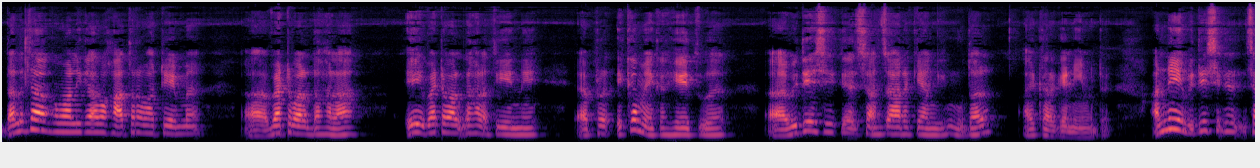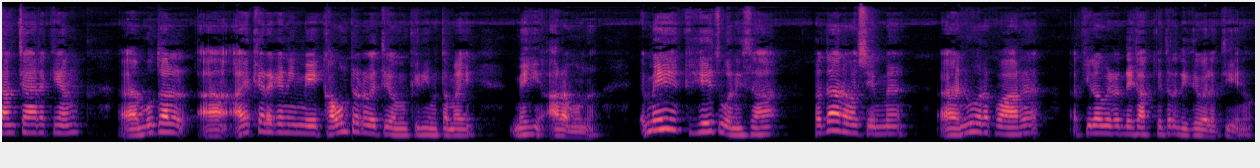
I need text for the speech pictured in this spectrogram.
දලදා මාලිගාව හතර වටේම වැටවල් ගහලා ඒ වැටවල් ගහලා තියෙන්නේ එකම එක හේතුව විදේශික සංචාරකයන්ගෙන් මුදල් අය කර ගැනීමට. අන්නේ විදේශික සංචාරකයන් මුදල් අය කර ගැනීමේ කවුන්ටර් වෙත යොමු කිරීම තමයි මෙහි අරමුණ. මේ හේතුව නිසා ප්‍රධාන වශයෙන්ම නුවර පාර කිලෝමීටර් දෙකක් විතර දිග වෙලා තියෙනවා.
